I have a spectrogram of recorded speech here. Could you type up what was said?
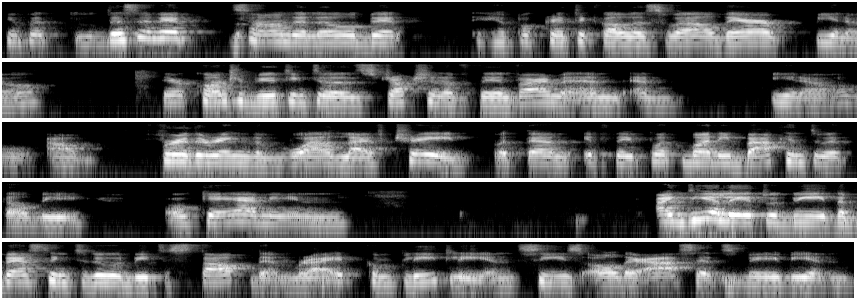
Yeah, but doesn't it sound a little bit hypocritical as well? They're, you know, they're contributing to the destruction of the environment and, and you know, um, furthering the wildlife trade. But then if they put money back into it, they'll be okay. I mean, ideally, it would be the best thing to do would be to stop them, right? Completely and seize all their assets, maybe, and,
